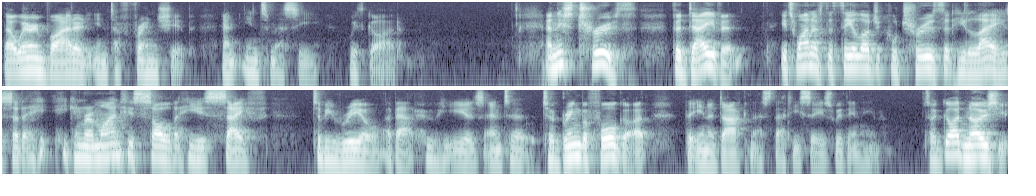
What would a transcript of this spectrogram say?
that we're invited into friendship and intimacy with God. And this truth for David, it's one of the theological truths that he lays so that he, can remind his soul that he is safe to be real about who he is and to, to bring before God the inner darkness that he sees within him. So God knows you,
